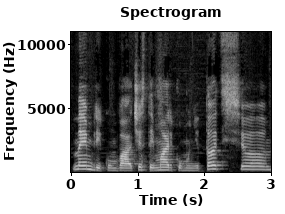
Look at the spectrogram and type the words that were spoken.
membrii cumva acestei mari comunități, uh,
